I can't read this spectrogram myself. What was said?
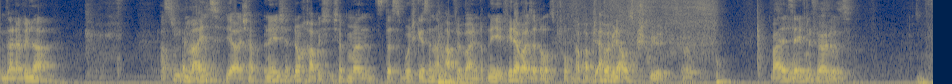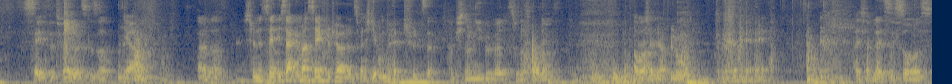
in seiner Villa. Hast du In Mainz? Ja, ich hab. Nee, ich, doch, hab ich. Ich hab mal das, wo ich gestern Apfelwein. Nee, Federweißer draus getrunken habe, habe ich einmal wieder ausgespült. Weil Save the Turtles. Save the Turtles gesagt. Ja. Alter, Ich finde, ich sag immer Save the Turtles, wenn ich die Umwelt schütze. hab ich noch nie gehört, dass du das hast. Aber ich habe mich auch gelogen. ich habe letztens sowas,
